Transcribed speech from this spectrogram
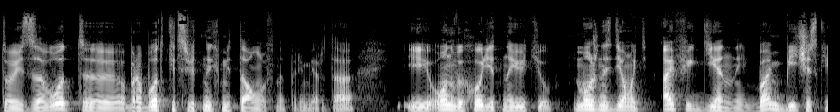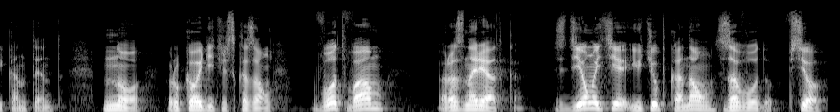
то есть завод э, обработки цветных металлов, например, да, и он выходит на YouTube. Можно сделать офигенный, бомбический контент, но руководитель сказал, вот вам разнарядка, сделайте YouTube-канал заводу, все,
